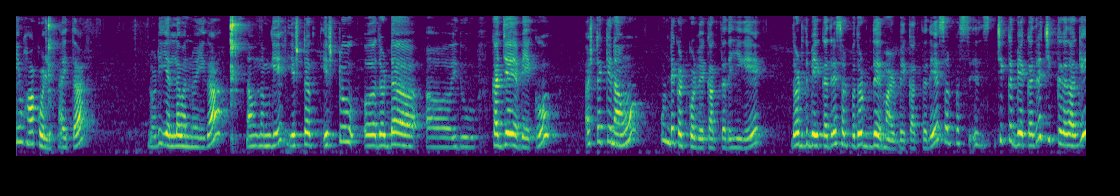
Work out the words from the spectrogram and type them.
ನೀವು ಹಾಕ್ಕೊಳ್ಳಿ ಆಯಿತಾ? ನೋಡಿ, ಎಲ್ಲವನ್ನು ಈಗ ನಾವು ನಮಗೆ ಎಷ್ಟು ಎಷ್ಟು ದೊಡ್ಡ ಇದು ಕಜ್ಜಾಯ ಬೇಕು, ಅಷ್ಟಕ್ಕೆ ನಾವು ಉಂಡೆ ಕಟ್ಕೊಳ್ಬೇಕಾಗ್ತದೆ ಹೀಗೆ. ದೊಡ್ಡದು ಬೇಕಾದರೆ ಸ್ವಲ್ಪ ದೊಡ್ಡದೇ ಮಾಡಬೇಕಾಗ್ತದೆ. ಸ್ವಲ್ಪ ಚಿಕ್ಕದು ಬೇಕಾದರೆ ಚಿಕ್ಕದಾಗಿ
